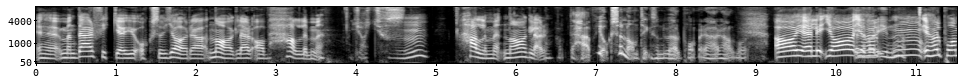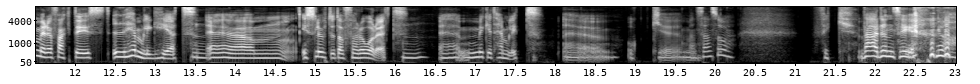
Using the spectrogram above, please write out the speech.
Eh, men där fick jag ju också göra naglar av halm. Ja, just Mm. Halmnaglar. Det här var ju också någonting som du höll på med det här halvåret. Ja, jag- eller, ja, Eller jag, höll, mm, jag höll på med det faktiskt i hemlighet Mm. ehm, i slutet av förra året. Mm. Eh, mycket hemligt. Eh, och, eh, men sen så fick världen se. Ja.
